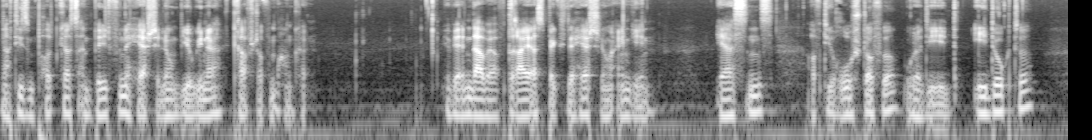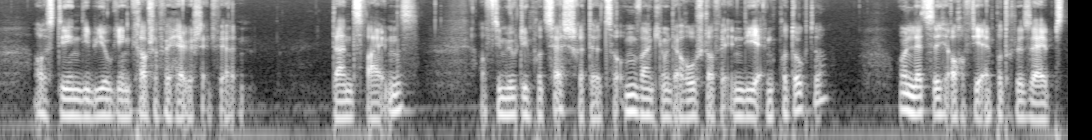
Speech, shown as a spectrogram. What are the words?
nach diesem Podcast ein Bild von der Herstellung biogener Kraftstoffe machen können. Wir werden dabei auf drei Aspekte der Herstellung eingehen. Erstens auf die Rohstoffe oder die Edukte, aus denen die biogenen Kraftstoffe hergestellt werden. Dann zweitens auf die möglichen Prozessschritte zur Umwandlung der Rohstoffe in die Endprodukte und letztlich auch auf die Endprodukte selbst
